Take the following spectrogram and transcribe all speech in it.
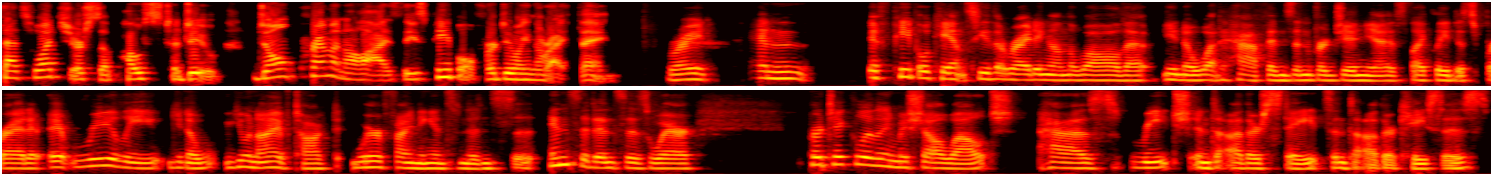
That's what you're supposed to do. Don't criminalize these people for doing the right thing. Right. And if people can't see the writing on the wall that you know what happens in virginia is likely to spread it, it really you know you and i have talked we're finding incidents incidences where particularly michelle welch has reach into other states into other cases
